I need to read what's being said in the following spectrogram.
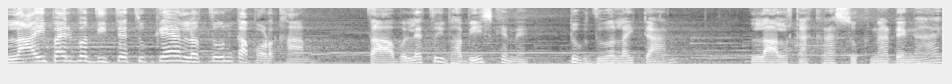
লাই পারব দিতে তুকে নতুন কাপড় খান। তা বলে তুই ভাবিস কেনে, টুক দুয় লাই টান। লাল কাঁকড়া শুকনা ডেঙায়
